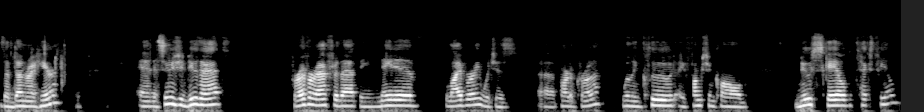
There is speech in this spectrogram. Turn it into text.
as I've done right here. And as soon as you do that, forever after that, the native library, which is uh, part of Corona, will include a function called new scaled text field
